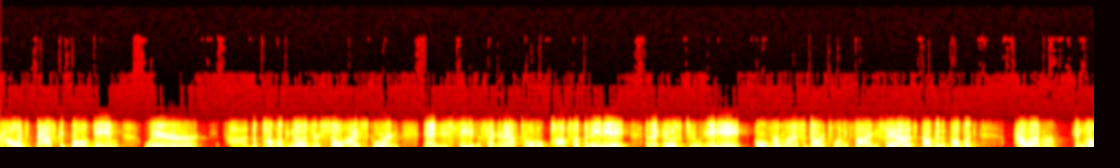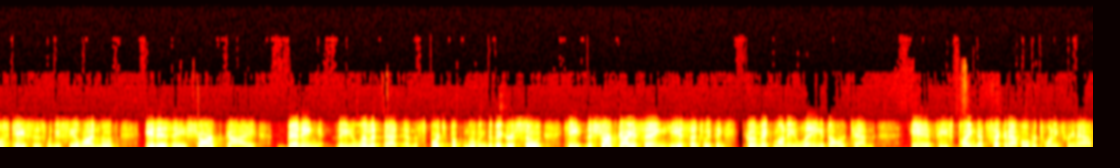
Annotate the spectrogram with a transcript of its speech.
college basketball game where uh, the public knows they're so high scoring, and you see the second half total pops up at 88, and that goes to 88 over minus a dollar 25. You say, oh, that's probably the public. However, in most cases, when you see a line move, it is a sharp guy betting the limit bet and the sports book moving the vigorish. So he, the sharp guy, is saying he essentially thinks he's going to make money laying a dollar ten if he's playing that second half over twenty three and a half.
